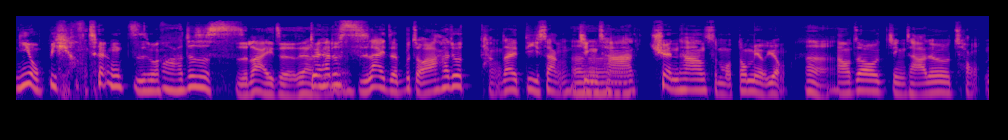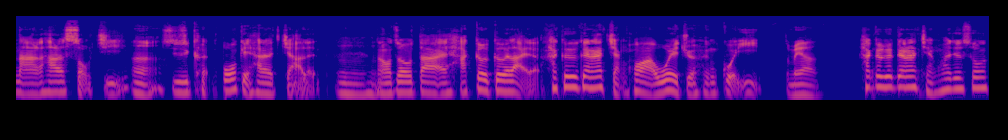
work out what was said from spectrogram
你有必要这样子吗？哇，就是死赖着这样，对，他就死赖着不走啊，他就躺在地上，警察劝他什么都没有用，嗯，然后之后警察就从拿了他的手机，嗯，就是可拨给他的家人，嗯，然后之后大概他哥哥来了，他哥哥跟他讲话，我也觉得很诡异，怎么样？他哥哥跟他讲话就说。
